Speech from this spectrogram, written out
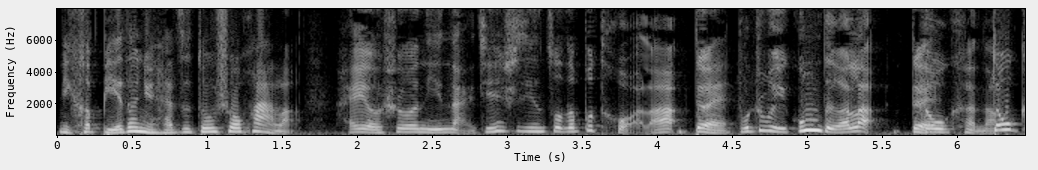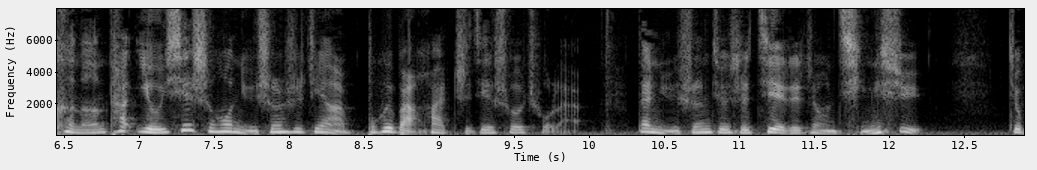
你和别的女孩子多说话了，还有说你哪件事情做的不妥了，对，不注意功德了，对，都可能，都可能。他有一些时候女生是这样，不会把话直接说出来，但女生就是借着这种情绪，就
